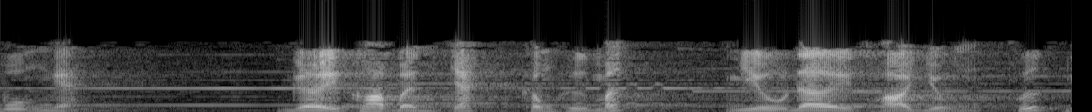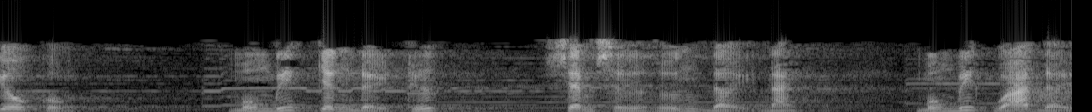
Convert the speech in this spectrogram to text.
muôn ngàn. Gửi kho bền chắc không hư mất, nhiều đời thọ dụng phước vô cùng. Muốn biết chân đời trước, xem sự hưởng đời nay. Muốn biết quả đời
